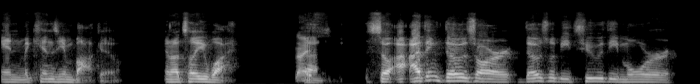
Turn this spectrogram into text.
and Mackenzie Mgbako. And I'll tell you why. Nice. Uh, so I, I, think those are those would be two of the more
